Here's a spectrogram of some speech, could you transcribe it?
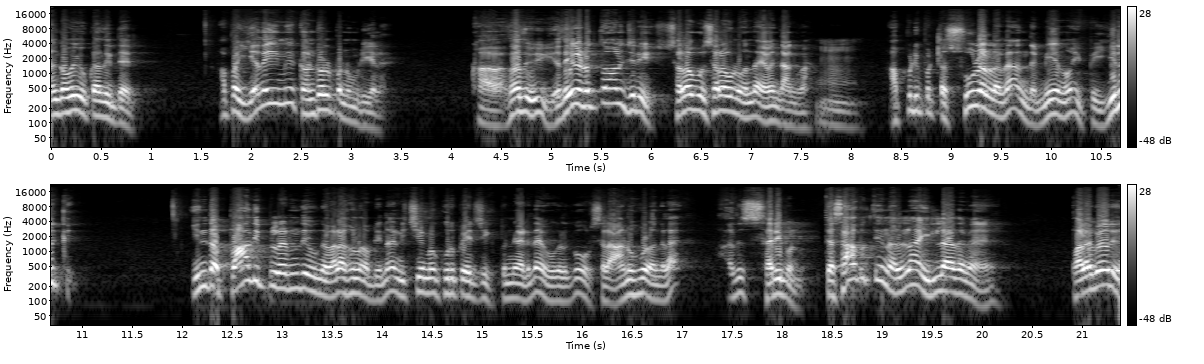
அங்கே போய் உட்காந்துக்கிட்டார் அப்போ எதையுமே கண்ட்ரோல் பண்ண முடியலை. அதாவது எதை எடுத்தாலும் சரி செலவு செலவுன்னு வந்தால் எவன் தாங்குவான். அப்படிப்பட்ட சூழலில் தான் அந்த மீனம் இப்போ இருக்கு. இந்த பாதிப்புல இருந்து இவங்க விலகணும் அப்படின்னா நிச்சயமாக குறுப்பெயர்ச்சிக்கு பின்னாடி தான் இவங்களுக்கு ஒரு சில அனுகூலங்களை அது சரி பண்ணும். தசாபத்தி நல்லா இல்லாதவன் பல பேர்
